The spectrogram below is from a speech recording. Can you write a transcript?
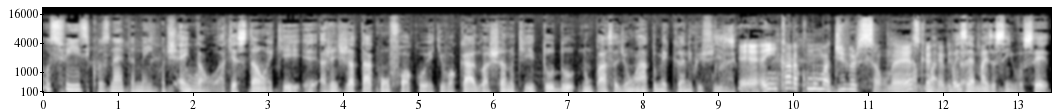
os físicos, né, também continuam. É, então, a questão é que eh, a gente já está com o foco equivocado, achando que tudo não passa de um ato mecânico e físico. É, encara como uma diversão, né? Essa não, é a realidade. Pois é, mas assim, você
